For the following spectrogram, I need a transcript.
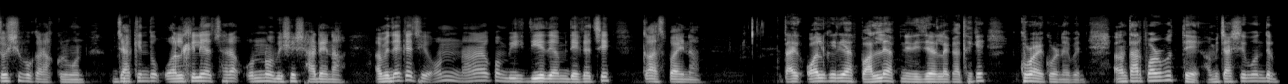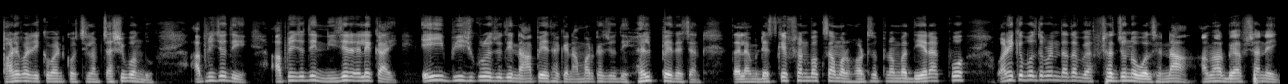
চষি পোকার আক্রমণ, যা কিন্তু অল ক্লিয়ার ছাড়া অন্য বিষে সারে না। আমি দেখেছি অন্য নানা রকম বিষ দিয়ে দিয়ে আমি দেখেছি, কাজ পায় না। তাই অল ক্লিয়ার পারলে আপনি নিজের এলাকা থেকে ক্রয় করে নেবেন। এবং তার পরবর্তী আমি চাষি বন্ধুদের বারে বারে রিকমেন্ড করছিলাম, চাষি বন্ধু, আপনি যদি আপনি যদি নিজের এলাকায় এই বীজগুলো যদি না পেয়ে থাকেন, আমার কাছে যদি হেল্প পেতে চান, তাহলে আমি ডেসক্রিপশন বক্সে আমার হোয়াটসঅ্যাপ নাম্বার দিয়ে রাখব। অনেকে বলতে পারেন, দাদা, ব্যবসার জন্য বলছেন। না, আমার ব্যবসা নেই।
